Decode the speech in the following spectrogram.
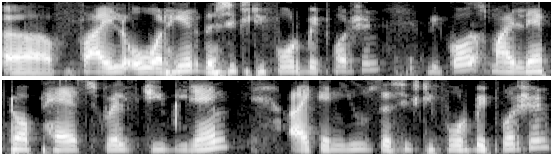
uh, file over here the 64 bit version. Because my laptop has 12 GB RAM I can use the 64 bit version.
